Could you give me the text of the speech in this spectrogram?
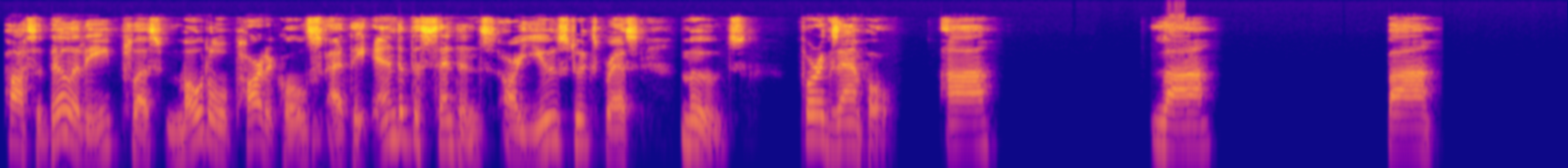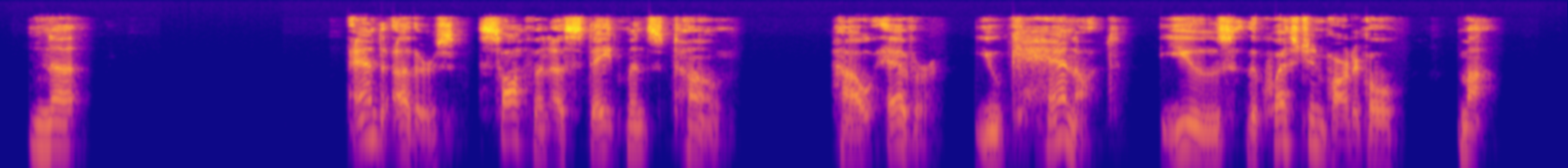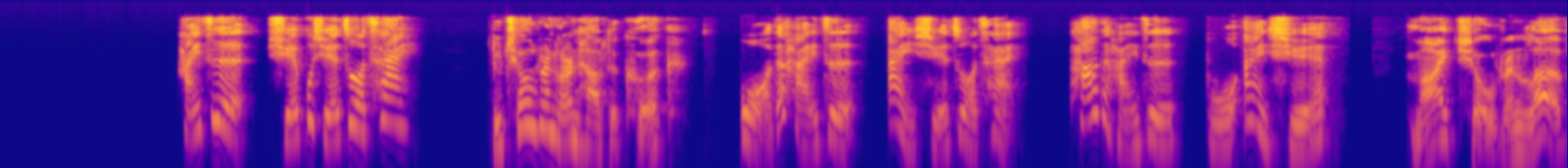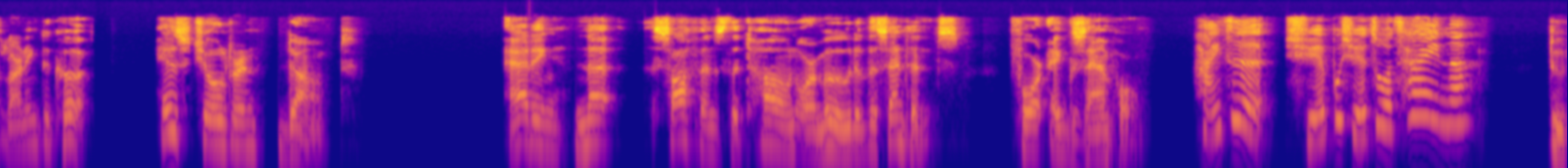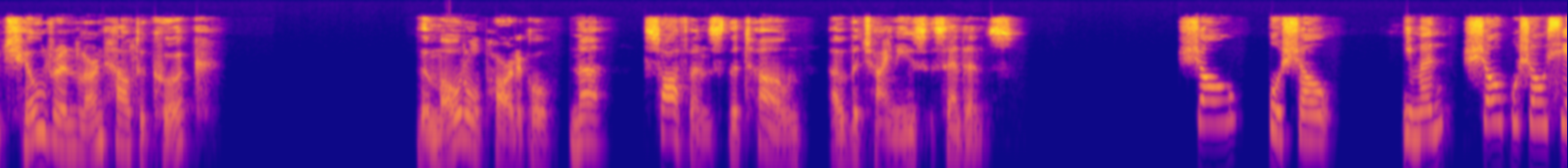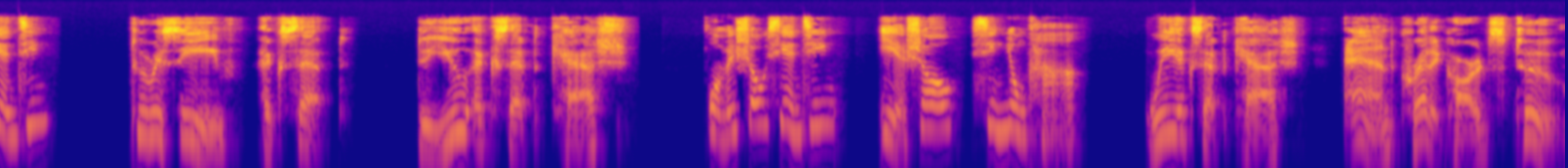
Possibility plus modal particles at the end of the sentence are used to express moods. For example, a, la, ba, na, and others soften a statement's tone. However, you cannot use the question particle ma. 孩子学不学做菜？ Do children learn how to cook? 我的孩子 爱学做菜，他的孩子不爱学。 My children love learning to cook. His children don't. Adding na softens the tone or mood of the sentence. For example, 孩子学不学做菜呢？ do children learn how to cook? The modal particle na softens the tone of the Chinese sentence. 收不收？你们收不收现金？To receive, accept. Do you accept cash? 我们收现金，也收信用卡。We accept cash and credit cards too.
